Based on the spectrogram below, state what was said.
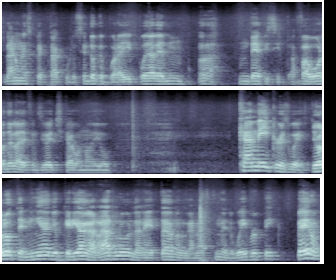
dan un espectáculo. Siento que por ahí puede haber un, ah, un déficit a favor de la defensiva de Chicago, no digo. Cam Akers, güey. Yo lo tenía, yo quería agarrarlo. La neta, nos ganaste en el waiver pick. Pero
